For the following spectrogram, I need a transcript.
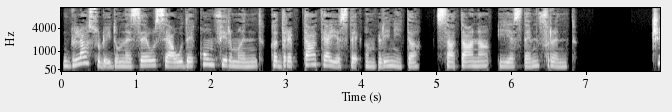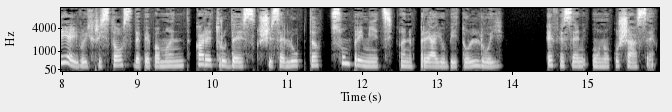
Glasul lui Dumnezeu se aude confirmând că dreptatea este împlinită, satana este înfrânt. Cei ai lui Hristos de pe pământ, care trudesc și se luptă, sunt primiți în prea iubitul lui. Efeseni 1 cu 6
